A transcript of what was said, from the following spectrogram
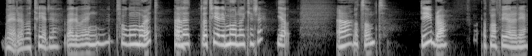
Vad är det, var tredje, vad är det, var en, två gånger om året? Ja. Eller var tredje månad kanske? Ja, Ja, något sånt. Det är ju bra att man får göra det.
